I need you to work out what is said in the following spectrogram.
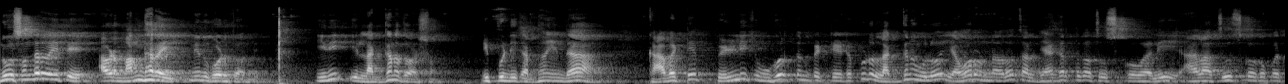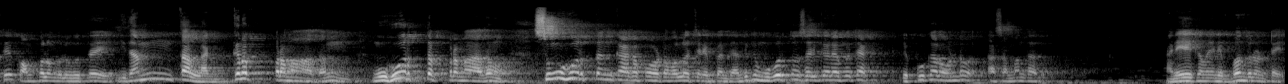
నువ్వు సుందరం అయితే ఆవిడ మందరై నేను కొడుతోంది ఇది ఈ లగ్న దోషం. ఇప్పుడు నీకు అర్థమైందా? కాబట్టే పెళ్ళికి ముహూర్తం పెట్టేటప్పుడు లగ్నములో ఎవరు ఉన్నారో చాలా జాగ్రత్తగా చూసుకోవాలి. అలా చూసుకోకపోతే కొంపలు ములుగుతాయి. ఇదంతా లగ్న ప్రమాదం ముహూర్త ప్రమాదం. సుముహూర్తం కాకపోవటం వల్ల వచ్చిన ఇబ్బంది. అందుకే ముహూర్తం సరిగ్గా లేకపోతే ఎక్కువ కాలం ఉండవు. ఆ సంబంధాలు అనేకమైన ఇబ్బందులు ఉంటాయి.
